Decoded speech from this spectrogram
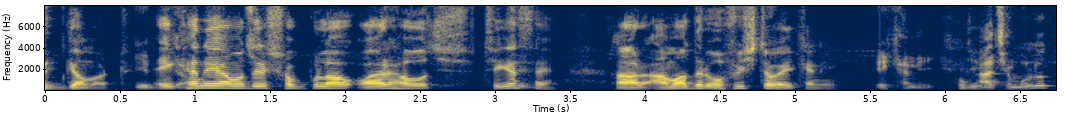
ঈদগা মাঠ। এখানে আমাদের সবগুলা ওয়ার হাউস ঠিক আছে? আর আমাদের অফিসটাও এখানে। এখানেই। জি। আচ্ছা মূলত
